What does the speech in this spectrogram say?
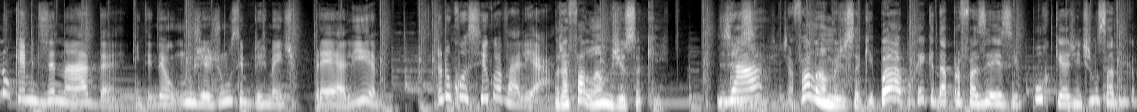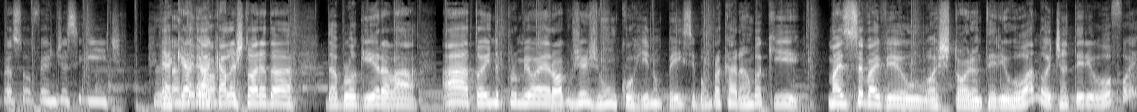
Não quer me dizer nada, entendeu? Um jejum simplesmente pré ali, eu não consigo avaliar. Nós já falamos disso aqui. Já? inclusive. Já falamos disso aqui. Pô, por que, que dá pra fazer isso? Porque a gente não sabe o que a pessoa fez no dia seguinte. É, é aquela história da, da blogueira lá. Ah, tô indo pro meu aeróbico jejum, corri num pace bom pra caramba aqui. Mas você vai ver o- a história anterior, a noite anterior foi.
